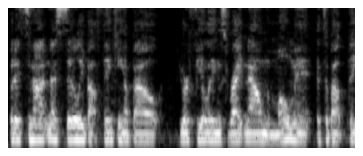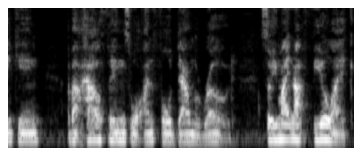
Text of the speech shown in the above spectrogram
but it's not necessarily about thinking about your feelings right now in the moment. It's about thinking about how things will unfold down the road. So you might not feel like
